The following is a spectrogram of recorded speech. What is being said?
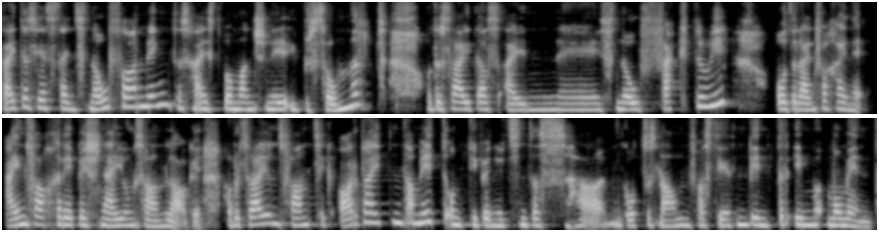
Sei das jetzt ein Snow Farming, das heißt, wo man Schnee übersommert, oder sei das eine Snow Factory oder einfach eine einfachere Beschneiungsanlage. Aber 22 arbeiten damit und die benutzen das in Gottes Namen fast jeden Winter im Moment.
